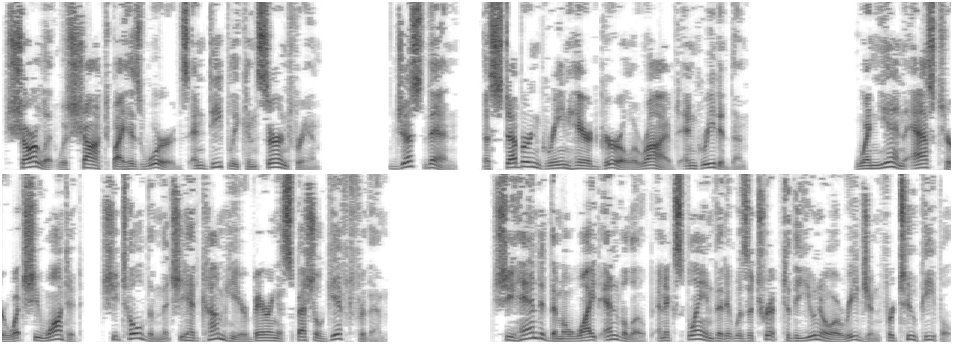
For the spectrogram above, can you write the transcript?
Charlotte was shocked by his words and deeply concerned for him. Just then, a stubborn green-haired girl arrived and greeted them. When Yen asked her what she wanted, she told them that she had come here bearing a special gift for them. She handed them a white envelope and explained that it was a trip to the Yunoa region for two people.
